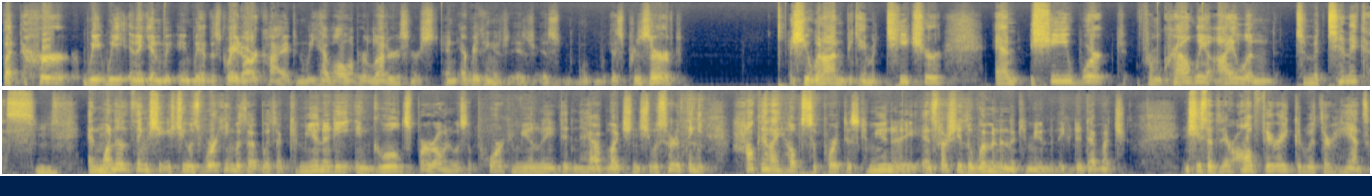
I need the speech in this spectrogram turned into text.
But her, we, we and again, we, we have this great archive, and we have all of her letters and, her, and everything is, is, is, is preserved. She went on and became a teacher, and she worked from Crowley Island to Matinicus. Mm. And mm. one of the things she she was working with a with a community in Gouldsboro, and it was a poor community, didn't have much, and she was sort of thinking, how can I help support this community, and especially the women in the community who didn't have much. And she said they're all very good with their hands.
